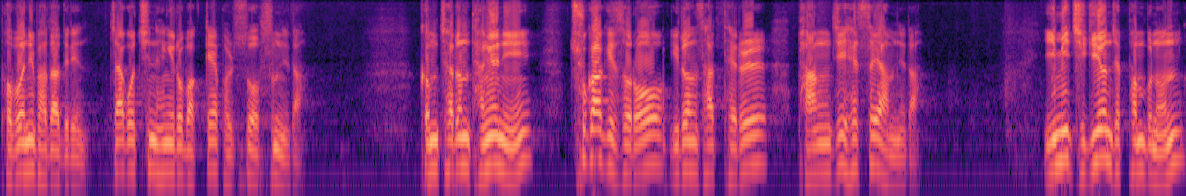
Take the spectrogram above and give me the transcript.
법원이 받아들인 짜고 친 행위로밖에 볼 수 없습니다. 검찰은 당연히 추가 기소로 이런 사태를 방지했어야 합니다. 이미 직위원 재판부는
